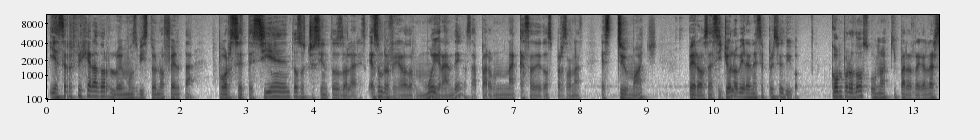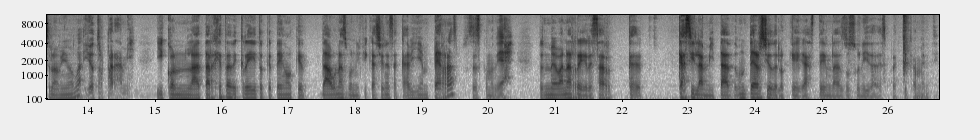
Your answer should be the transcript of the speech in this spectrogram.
Y ese refrigerador lo hemos visto en oferta por 700, 800 dólares. Es un refrigerador muy grande, o sea, para una casa de dos personas es too much. Pero, o sea, si yo lo viera en ese precio, digo, compro dos, uno aquí para regalárselo a mi mamá y otro para mí. Y con la tarjeta de crédito que tengo que da unas bonificaciones acá bien perras, pues es como de, pues me van a regresar casi la mitad, un tercio de lo que gasté en las dos unidades prácticamente.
